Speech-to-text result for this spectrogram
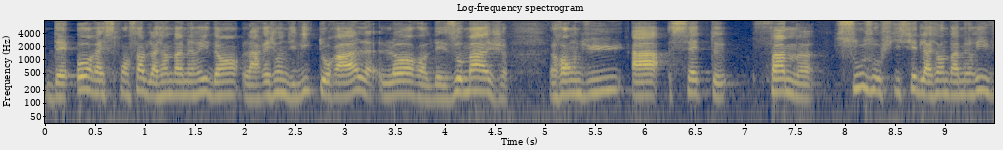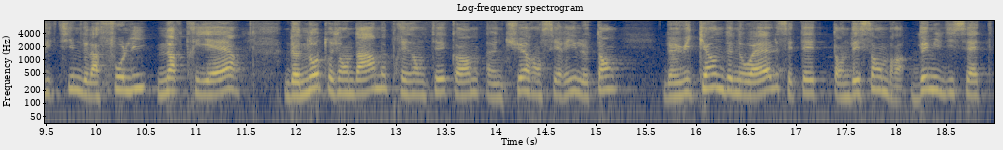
des hauts responsables de la gendarmerie dans la région du littoral, lors des hommages rendus à cette femme sous-officier de la gendarmerie victime de la folie meurtrière d'un autre gendarme présenté comme un tueur en série le temps d'un week-end de Noël. C'était en décembre 2017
